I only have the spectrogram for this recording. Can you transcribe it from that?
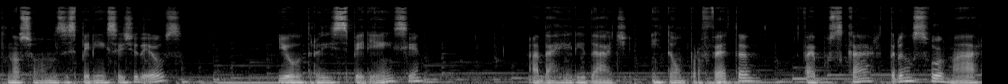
que nós chamamos experiência de Deus, e outra experiência, a da realidade. Então o profeta vai buscar transformar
